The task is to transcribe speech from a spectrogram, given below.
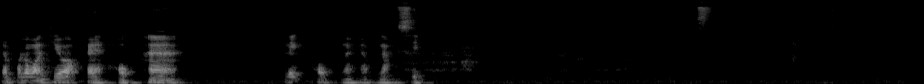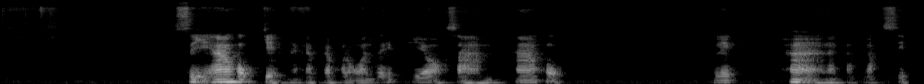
กับพลังวันที่ออก 8 6 5 เลข 6 นะครับ หลัก 10 สี่ห้าหกเจ็ดนะครับกับรางวัลที่ออกสามห้าหกเลขห้านะครับหลักสิบ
